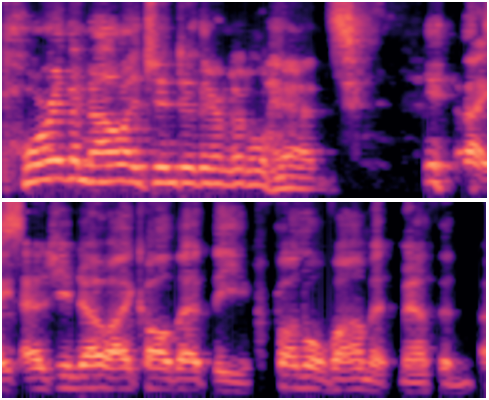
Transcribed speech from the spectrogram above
pour the knowledge into their little heads. Yes. Right. As you know, I call that the funnel vomit method.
